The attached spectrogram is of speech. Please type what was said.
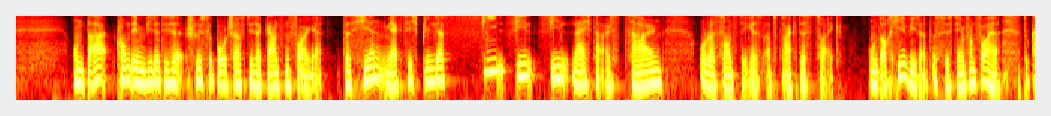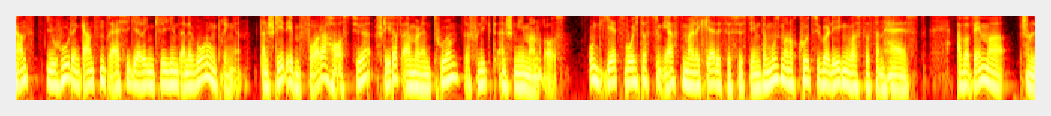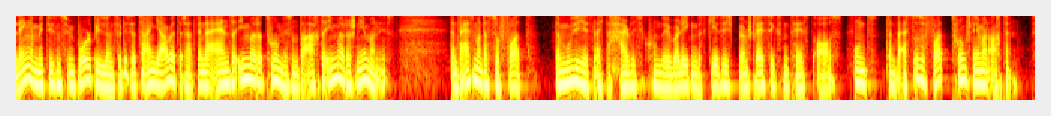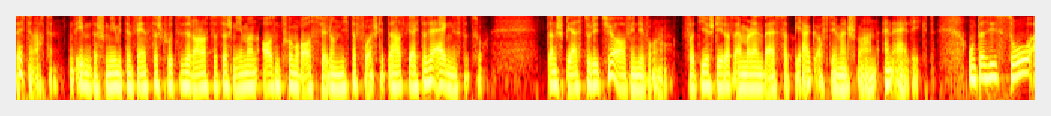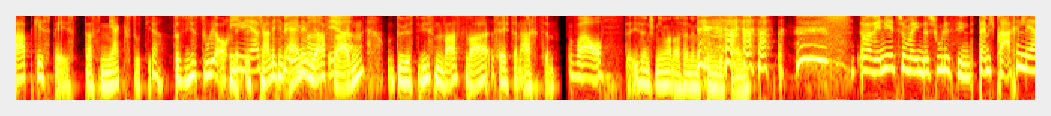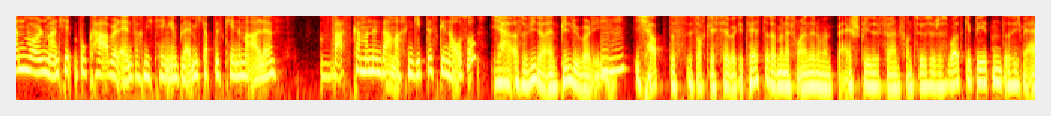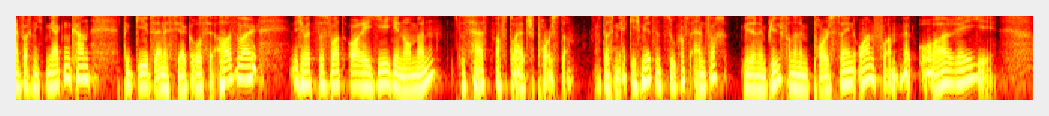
Und da kommt eben wieder diese Schlüsselbotschaft dieser ganzen Folge. Das Hirn merkt sich Bilder viel, viel, viel leichter als Zahlen oder sonstiges abstraktes Zeug. Und auch hier wieder das System von vorher. Du kannst, juhu, den ganzen 30-jährigen Krieg in deine Wohnung bringen. Dann steht eben vor der Haustür, steht auf einmal ein Turm, da fliegt ein Schneemann raus. Und jetzt, wo ich das zum ersten Mal erkläre, dieses System, da muss man noch kurz überlegen, was das dann heißt. Aber wenn man schon länger mit diesen Symbolbildern für diese Zahlen gearbeitet hat, wenn der Einser immer der Turm ist und der Achter immer der Schneemann ist, dann weiß man das sofort. Dann muss ich jetzt vielleicht eine halbe Sekunde überlegen. Das geht sich beim stressigsten Test aus. Und dann weißt du sofort, Turm Schneemann 18, 16, 18. Und eben der Schmäh mit dem Fenstersturz ist ja halt auch noch, dass der Schneemann aus dem Turm rausfällt und nicht davor steht. Da hast du gleich das Ereignis dazu dann sperrst du die Tür auf in die Wohnung. Vor dir steht auf einmal ein weißer Berg, auf dem ein Schwan ein Ei legt. Und das ist so abgespaced, das merkst du dir. Das wirst du dir auch merken. Das kann ich in einem immer. Jahr fragen ja. und du wirst wissen, was war 1618. Wow. Da ist ein Schneemann aus einem Turm gefallen. Aber wenn wir jetzt schon mal in der Schule sind, beim Sprachenlernen wollen manche Vokabel einfach nicht hängen bleiben. Ich glaube, das kennen wir alle. Was kann man denn da machen? Geht das genauso? Ja, also wieder ein Bild überlegen. Mhm. Ich habe das jetzt auch gleich selber getestet, habe meine Freundin um ein Beispiel für ein französisches Wort gebeten, das ich mir einfach nicht merken kann. Da gäbe es eine sehr große Auswahl. Ich habe jetzt das Wort Oreiller genommen. Das heißt auf Deutsch Polster. Das merke ich mir jetzt in Zukunft einfach mit einem Bild von einem Polster in Ohrenform, weil Oreiller.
